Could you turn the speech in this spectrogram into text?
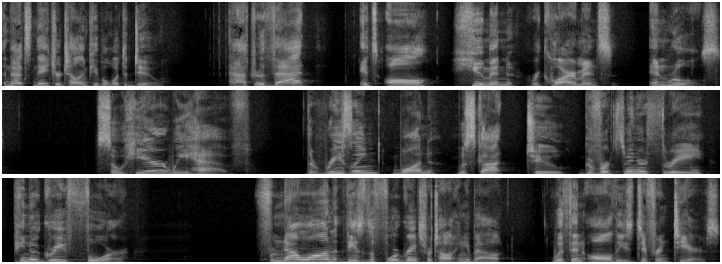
And that's nature telling people what to do. After that, it's all human requirements and rules. So here we have the Riesling 1, Muscat 2, Gewürztraminer 3, Pinot Gris 4. From now on, these are the four grapes we're talking about within all these different tiers,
